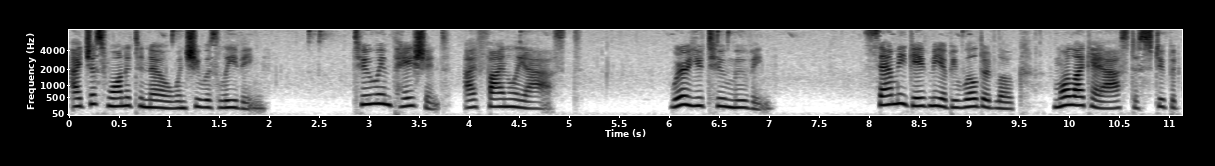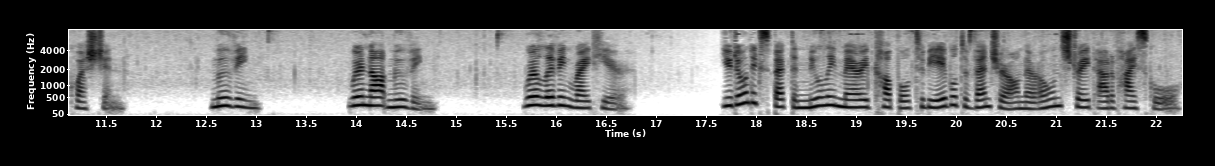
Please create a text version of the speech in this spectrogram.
I just wanted to know when she was leaving. Too impatient, I finally asked. Where are you two moving? Sammy gave me a bewildered look, more like I asked a stupid question. Moving? We're not moving. We're living right here. You don't expect a newly married couple to be able to venture on their own straight out of high school.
